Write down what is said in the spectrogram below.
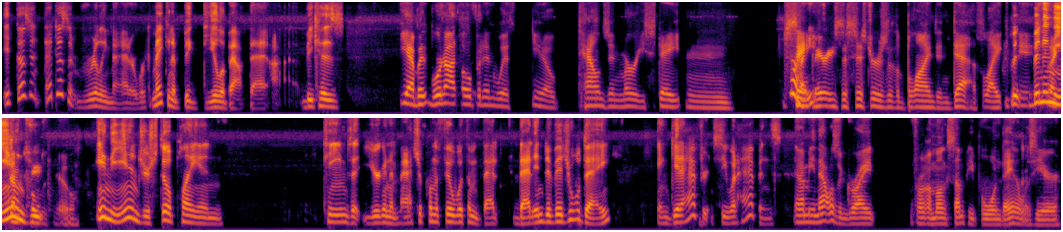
it doesn't that doesn't really matter. We're making a big deal about that uh, because Yeah, but we're not opening with you know Towson, Murray State, and St. Right. Mary's, the Sisters of the Blind and Deaf. Like, But- it- but in like the end, you- in the end, you're still playing teams that you're going to match up on the field with them that that individual day, and get after it and see what happens. And I mean, that was a gripe from among some people when Dana was here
